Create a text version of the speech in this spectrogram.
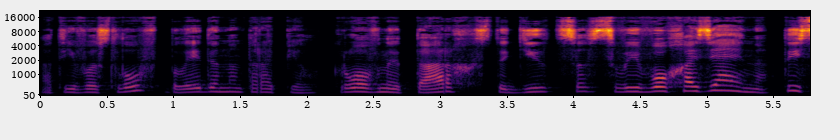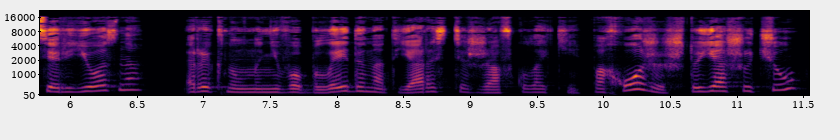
От его слов Блейден оторопел. «Кровный Тарх стыдится своего хозяина. Ты серьезно?» Рыкнул на него Блейден от ярости, сжав кулаки. «Похоже, что я шучу?»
